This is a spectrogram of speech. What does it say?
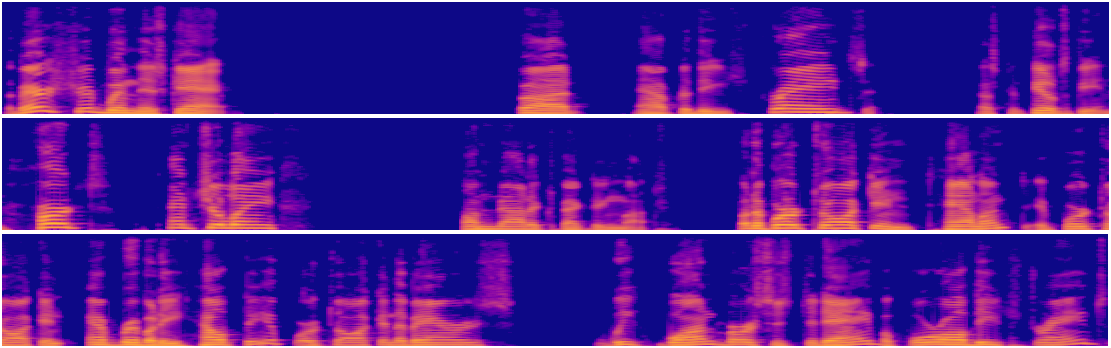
the Bears should win this game. But after these trades, Justin Fields being hurt potentially, I'm not expecting much. But if we're talking talent, if we're talking everybody healthy, if we're talking the Bears week one versus today before all these trades,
